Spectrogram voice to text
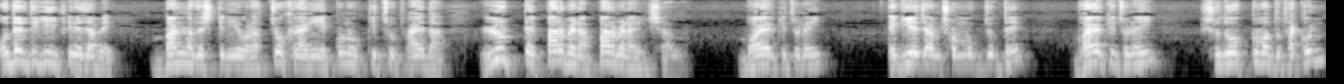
ওদের দিকেই ফিরে যাবে। বাংলাদেশকে নিয়ে ওরা চোখ রাঙিয়ে কোনো কিছু ফায়দা লুটতে পারবে না পারবে না ইনশাল্লাহ ভয়ের কিছু নেই। এগিয়ে যান সম্মুখ যুদ্ধে। ভয়ের কিছু নেই। শুধু ঐক্যবদ্ধ থাকুন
